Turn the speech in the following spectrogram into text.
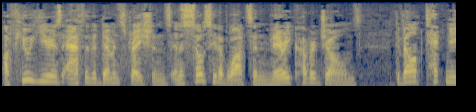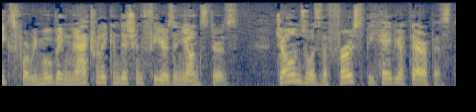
A few years after the demonstrations, an associate of Watson, Mary Cover Jones, developed techniques for removing naturally conditioned fears in youngsters. Jones was the first behavior therapist.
